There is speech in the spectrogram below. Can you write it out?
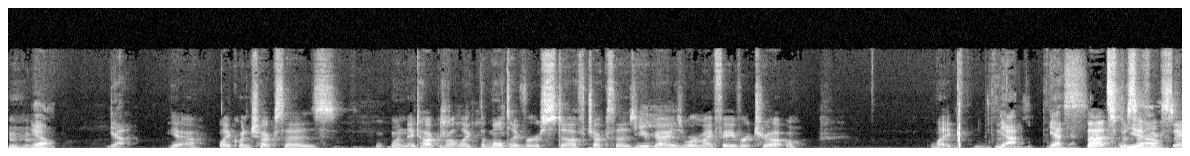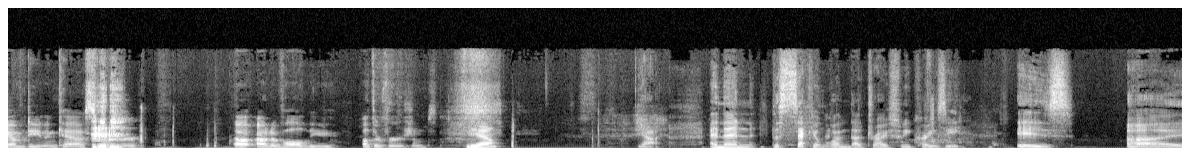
Mhm. yeah Yeah. yeah like when chuck says when they talk about like the multiverse stuff chuck says you guys were my favorite show like Yeah. Yes. that specific Yeah. sam dean and Cass were out, out of all the other versions yeah Yeah. And then the second one that drives me crazy is uh,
